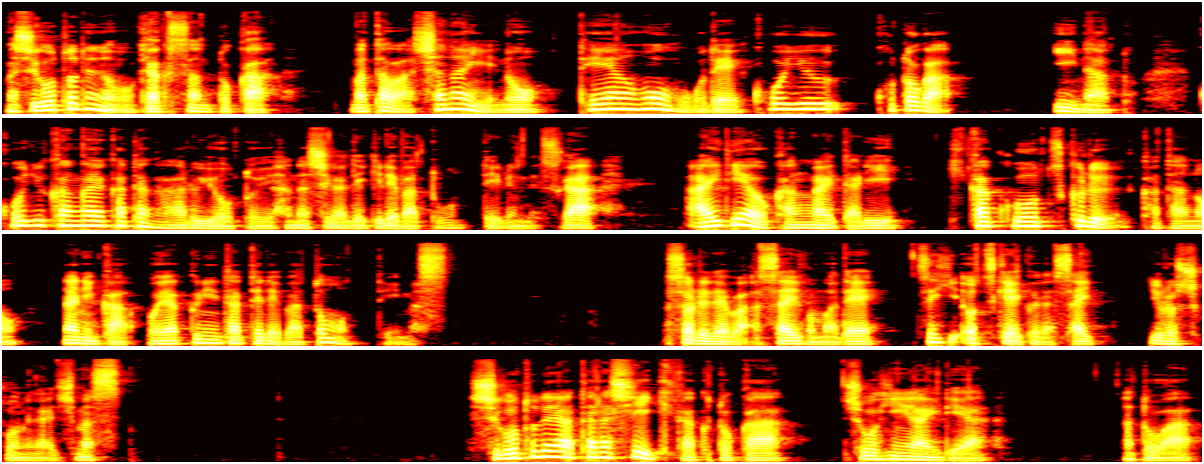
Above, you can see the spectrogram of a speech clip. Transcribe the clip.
ま、仕事でのお客さんとか、または社内への提案方法でこういうことがいいなと、こういう考え方があるよという話ができればと思っているんですが、アイデアを考えたり、企画を作る方の何かお役に立てればと思っています。それでは最後までぜひお付き合いください。よろしくお願いします。仕事で新しい企画とか商品アイデア、あとは、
